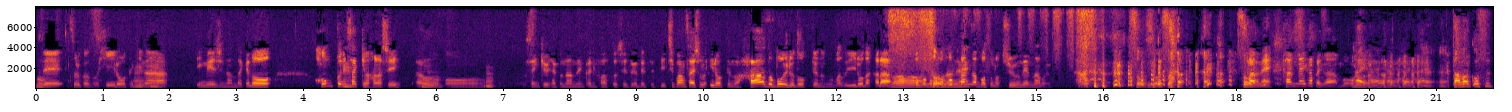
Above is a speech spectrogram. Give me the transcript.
うん、で、それこそヒーロー的なイメージなんだけど、本当にさっきの話、あの、うん1900何年かにファーストシーズンが出てて、一番最初の色っていうのはハードボイルドっていうのがまず色だから、そもそもがもうその中年なのよ。そうそうそう。そうだね。考え方がもう、はいはいはいはいはい。タバコ吸っ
